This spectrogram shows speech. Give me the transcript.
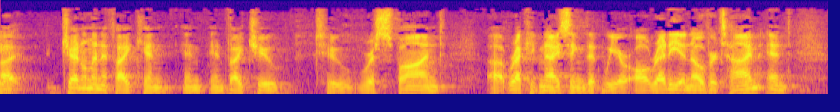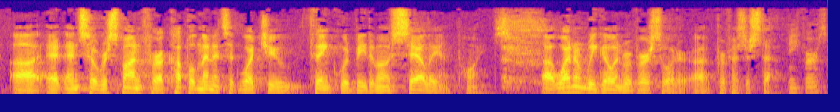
uh, gentlemen. If I can in, invite you to respond, uh, recognizing that we are already in overtime, and, and, and so respond for a couple minutes at what you think would be the most salient points. why don't we go in reverse order, Professor Stout? Me first.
